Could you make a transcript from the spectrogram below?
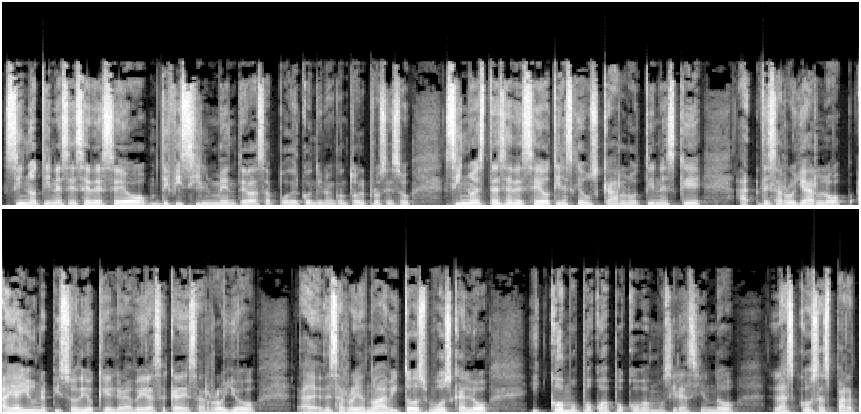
Si no tienes ese deseo, difícilmente vas a poder continuar con todo el proceso. Si no está ese deseo, tienes que buscarlo, tienes que ah, desarrollarlo. Ahí hay un episodio que grabé acerca de desarrollo, ah, desarrollando hábitos, búscalo y cómo poco a poco vamos a ir haciendo las cosas para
